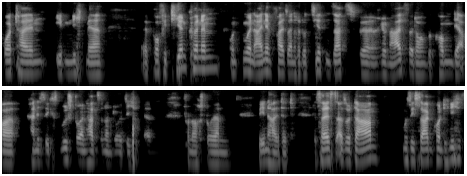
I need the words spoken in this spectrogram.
Vorteilen eben nicht mehr äh, profitieren können und nur in einem Fall so einen reduzierten Satz für Regionalförderung bekommen, der aber keineswegs Nullsteuern hat, sondern deutlich ähm, schon auch Steuern beinhaltet. Das heißt also, da muss ich sagen, konnte ich nicht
